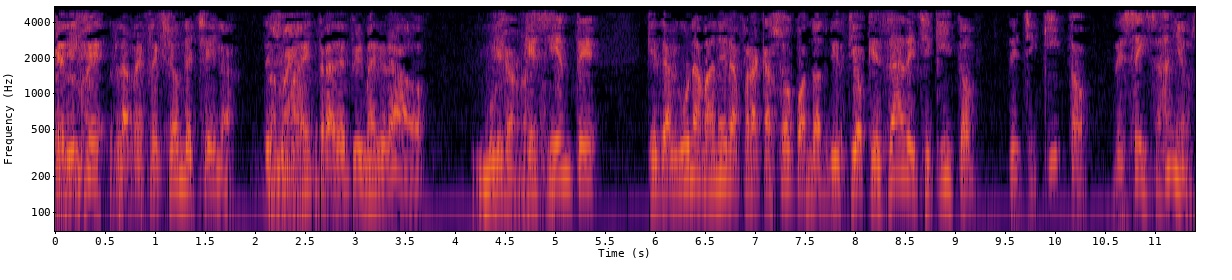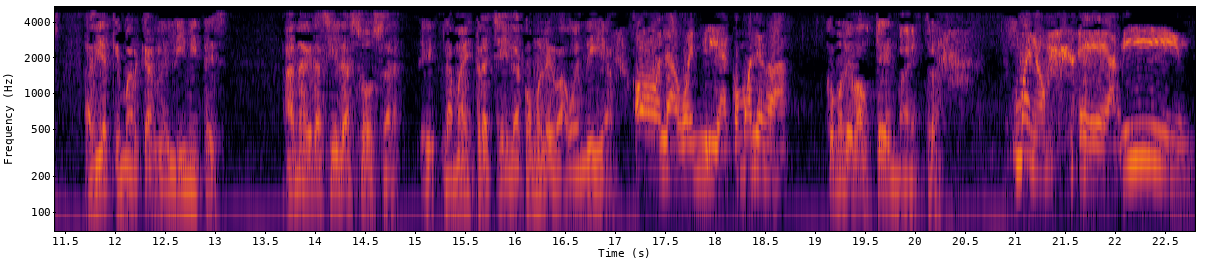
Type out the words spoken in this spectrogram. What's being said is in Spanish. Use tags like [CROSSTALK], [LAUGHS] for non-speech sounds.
Que la dije maestra. la reflexión de Chela, de La su maestra. maestra de primer grado. Mucha que, razón. que siente que de alguna manera fracasó cuando advirtió que ya de chiquito, de chiquito, de seis años, había que marcarle límites. Ana Graciela Sosa, eh, la maestra Chela, ¿cómo le va? Buen día. Hola, buen día, ¿cómo les va? ¿Cómo le va a usted, maestra? Bueno, eh, a mí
